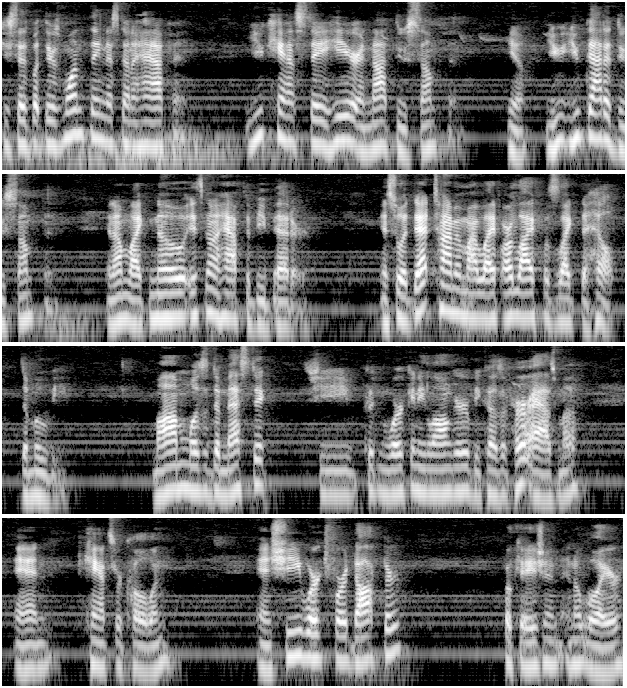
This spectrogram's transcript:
She says, but there's one thing that's going to happen. You can't stay here and not do something. You know, you, you got to do something. And I'm like, no, it's going to have to be better. And so at that time in my life, our life was like the help the movie. Mom was a domestic. She couldn't work any longer because of her asthma and cancer colon. And she worked for a doctor, Caucasian, and a lawyer.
